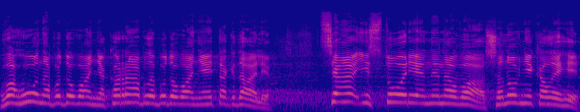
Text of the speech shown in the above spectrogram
вагонобудування, кораблебудування і так далі. Ця історія не нова. Шановні колеги,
